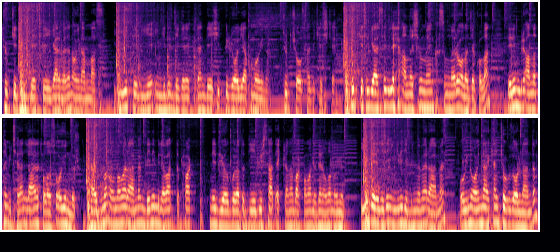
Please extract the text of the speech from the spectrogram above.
Türkçe dil desteği gelmeden oynanmaz. İyi seviye İngilizce gerektiren değişik bir rol yapma oyunu. Türkçe olsaydı keşke. Türkçesi gelse bile anlaşılmayan kısımları olacak olan derin bir anlatım içeren lanet olası oyundur. Tercüman olmama rağmen benim bile what the fuck ne diyor burada diye bir saat ekrana bakmama neden olan oyun. İyi derecede İngilizce bilmeme rağmen oyunu oynarken çok zorlandım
